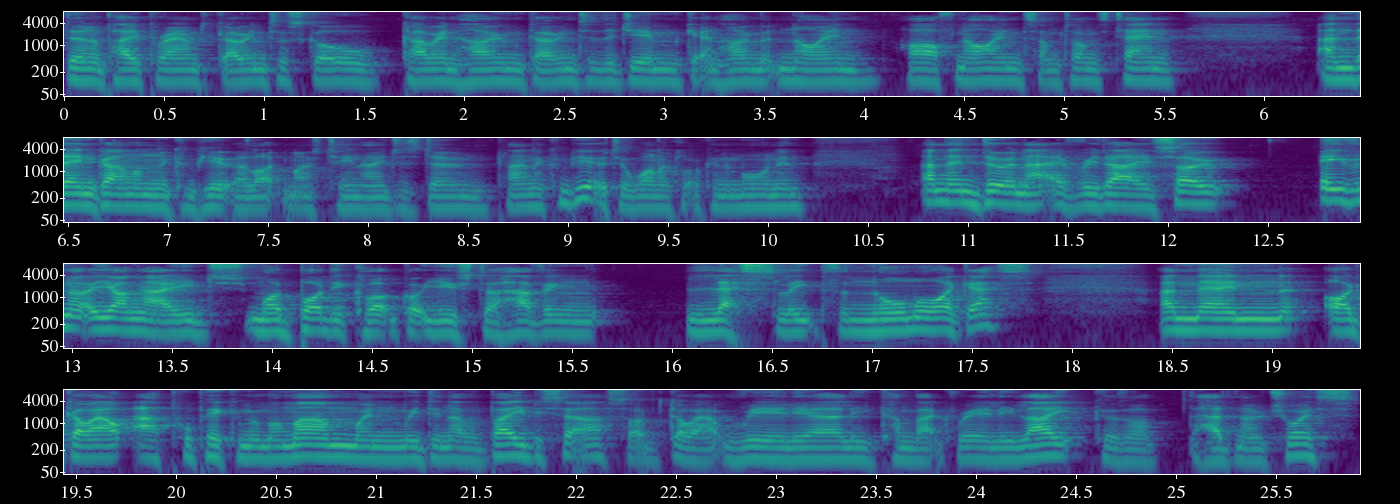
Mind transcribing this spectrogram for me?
doing a paper round, going to school, going home, going to the gym, getting home at 9, half 9, sometimes 10 and then going on the computer like most teenagers do and playing a computer till one o'clock in the morning and then doing that every day. So even at a young age, my body clock got used to having less sleep than normal, I guess. And then I'd go out apple picking with my mum when we didn't have a babysitter. So I'd go out really early, come back really late because I had no choice.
